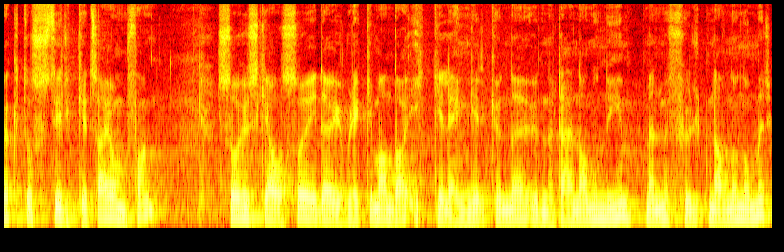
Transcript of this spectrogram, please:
økt og styrket seg i omfang. Så husker jeg også i det øyeblikket man da ikke lenger kunne undertegne anonymt, men med fullt navn og nummer,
